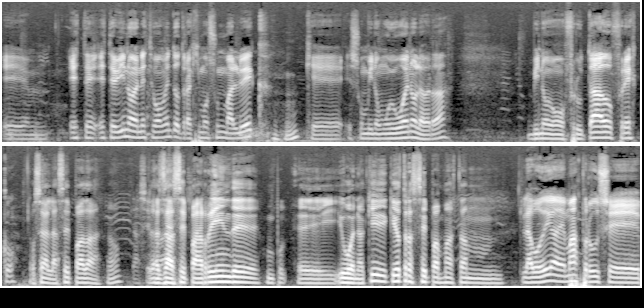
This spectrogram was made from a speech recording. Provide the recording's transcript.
Eh, este, este vino en este momento trajimos un Malbec, Ujú. que es un vino muy bueno, la verdad. Vino frutado, fresco. O sea, la cepa da, ¿no? La La cepa cepa, da, sí. rinde. eh, y bueno, ¿qué, qué otras cepas más están...? La bodega además produce,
